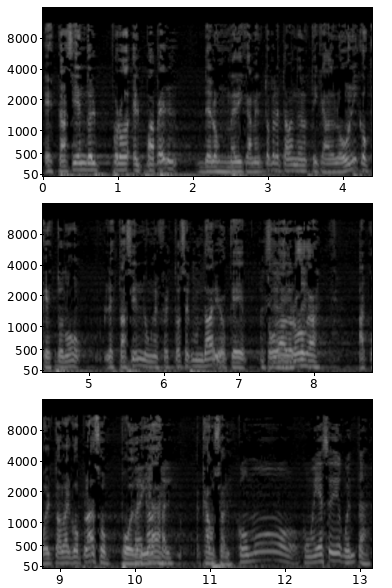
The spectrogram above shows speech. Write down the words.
está haciendo el, el papel de los medicamentos que le estaban diagnosticados. Lo único que esto no le está haciendo un efecto secundario que toda droga a corto o largo plazo podría causar. ¿Cómo, ¿Cómo, ella se dio cuenta?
